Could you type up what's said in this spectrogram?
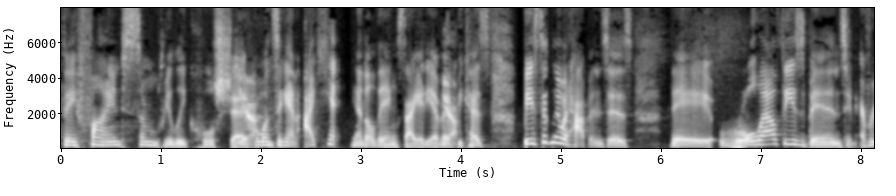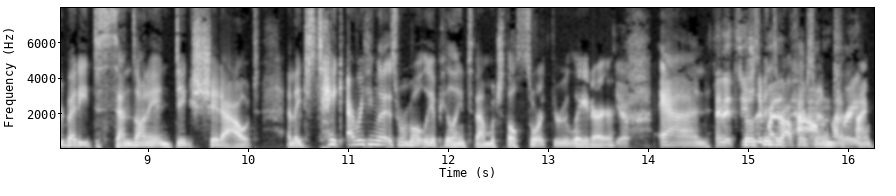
they find some really cool shit. Yeah. But once again, I can't handle the anxiety of it yeah. because basically what happens is they roll out these bins and everybody descends on it and digs shit out and they just take everything that is remotely appealing to them, which they'll sort through later. Yep. And, and it's those bins are out pound, for a certain amount right? of time.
